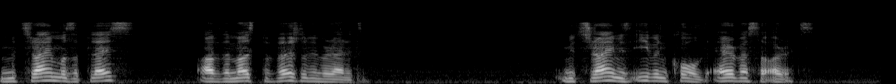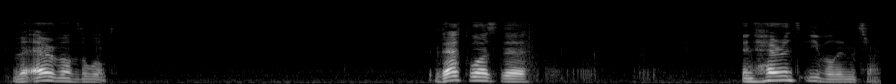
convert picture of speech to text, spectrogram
Mitzrayim was a place of the most perversion of immorality. Mitzrayim is even called Erva Sa'aretz, the Erva of the world. That was the inherent evil in Mitzrayim.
